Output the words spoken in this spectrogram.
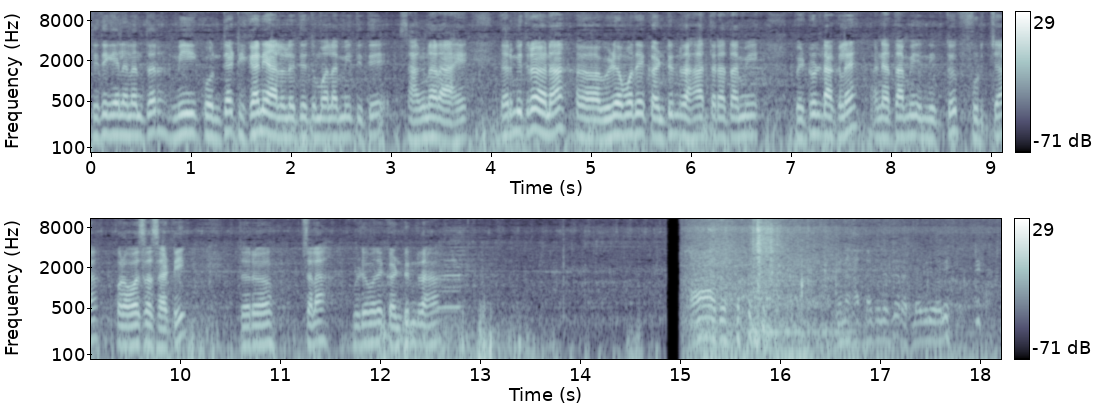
तिथे गेल्यानंतर मी कोणत्या ठिकाणी आलेलो ते तुम्हाला मी तिथे सांगणार आहे. तर मित्र ना व्हिडिओमध्ये कंटिन्यू राहा तर आता मी पेट्रोल टाकलं आहे आणि आता मी निघतो आहे पुढच्या प्रवासासाठी. तर चला व्हिडिओमध्ये कंटिन्यू राहा. हा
